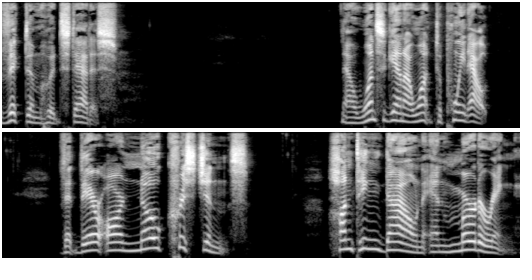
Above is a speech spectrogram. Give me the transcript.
victimhood status. Now, once again, I want to point out that there are no Christians hunting down and murdering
